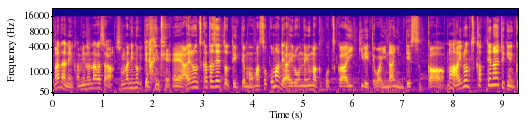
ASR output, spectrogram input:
まだね、髪の長さそんなに伸びてないんで、えー、アイロン使ったセットって言っても、まあそこまでアイロンね、うまくこう使い切れてはいないんですが、まあアイロン使ってない時に比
